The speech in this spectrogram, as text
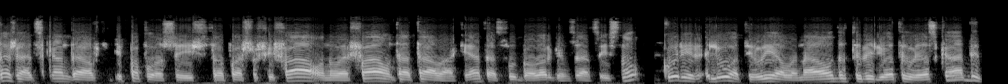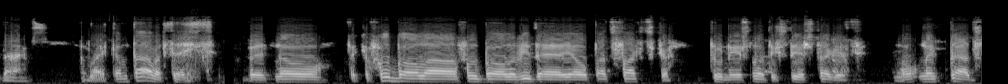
dažādi skandāli ir paplosījuši to pašu FIFA un UEFA un tā tālāk, jā, tās futbola organizācijas. Nu, kur ir ļoti liela nauda, tur ir ļoti liels kārdinājums. Laikam tā var teikt. Bet, nu, tā kā futbolā, futbola vidē jau pats fakts, ka turnīrs notiks tieši tagad, nu, tādas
